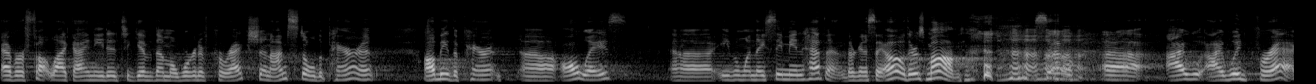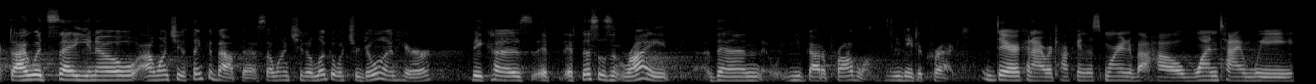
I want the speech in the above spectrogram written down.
ever felt like I needed to give them a word of correction, I'm still the parent. I'll be the parent uh, always. Uh, even when they see me in heaven, they're going to say, Oh, there's mom. so uh, I, w- I would correct. I would say, You know, I want you to think about this. I want you to look at what you're doing here because if, if this isn't right, then you've got a problem. You need to correct. Derek and I were talking this morning about how one time we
